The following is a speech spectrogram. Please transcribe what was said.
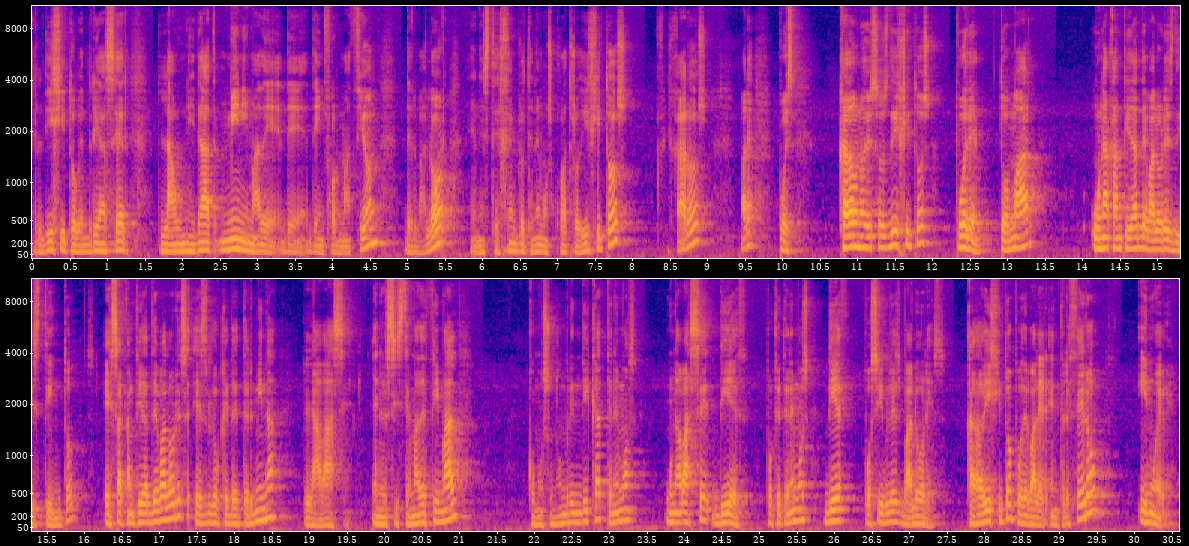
el dígito vendría a ser la unidad mínima de, de información del valor, en este ejemplo tenemos cuatro dígitos, fijaros, ¿vale? Pues cada uno de esos dígitos puede tomar una cantidad de valores distintos. Esa cantidad de valores es lo que determina la base. En el sistema decimal, como su nombre indica, tenemos una base 10, porque tenemos 10 posibles valores. Cada dígito puede valer entre 0 y 9.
